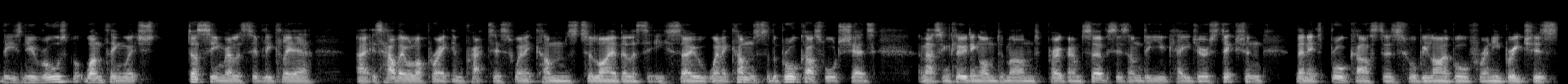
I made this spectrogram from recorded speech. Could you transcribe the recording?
these new rules, but one thing which does seem relatively clear uh, is how they will operate in practice when it comes to liability. So, when it comes to the broadcast watershed, and that's including on demand programme services under UK jurisdiction, then it's broadcasters who will be liable for any breaches,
